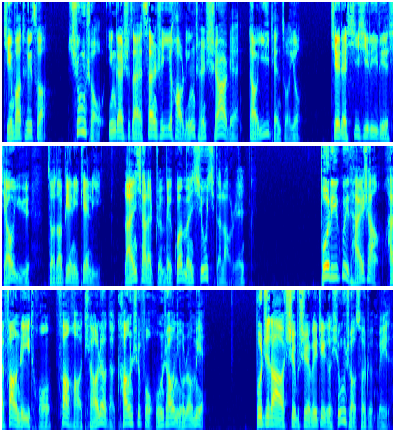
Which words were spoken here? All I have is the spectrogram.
警方推测，凶手应该是在三十一号凌晨十二点到一点左右。借着淅淅沥沥的小雨，走到便利店里，拦下了准备关门休息的老人。玻璃柜台上还放着一桶放好调料的康师傅红烧牛肉面，不知道是不是为这个凶手所准备的，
